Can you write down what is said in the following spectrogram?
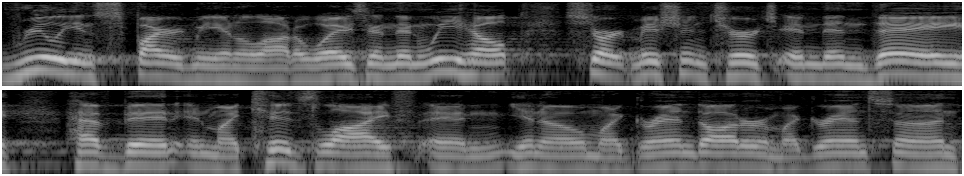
really inspired me in a lot of ways. And then we helped start Mission Church, and then they have been in my kids' life, and you know, my granddaughter and my grandson,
